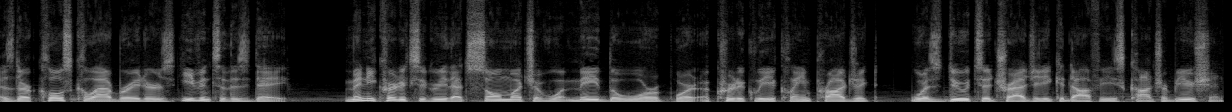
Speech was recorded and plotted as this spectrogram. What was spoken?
as they're close collaborators even to this day. Many critics agree that so much of what made the War Report a critically acclaimed project was due to Tragedy Gaddafi's contribution.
